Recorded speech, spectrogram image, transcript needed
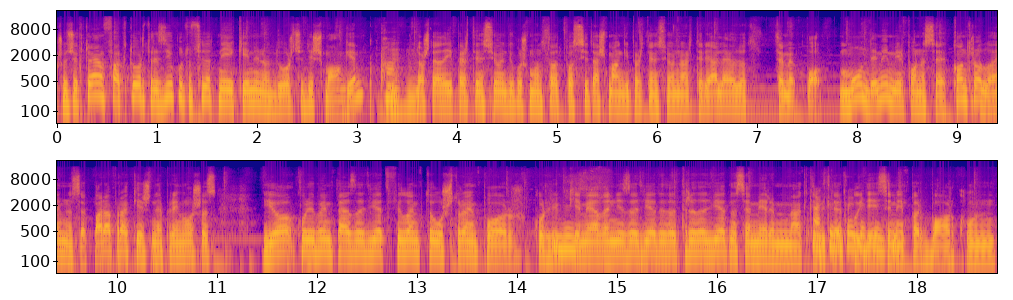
Kështu që këto janë faktorë të rrezikut të cilët ne i kemi në dorë që t'i shmangim. Po. Mhm. Është edhe hipertensioni, dikush mund të thotë, po si ta shmang hipertensionin arterial, ajo do të themi, po, mundemi, mirë po nëse kontrollojmë, nëse paraprakisht ne prej moshës, jo kur i bëjmë 50 vjet fillojmë të ushtrojmë, por kur kemi edhe 20 vjet dhe 30 vjet nëse merremi me aktivitet, kujdesemi për barkun,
